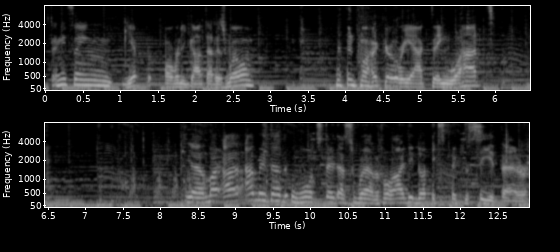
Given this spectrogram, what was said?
Is there anything? Yep, already got that as well. And Marco reacting, what? Yeah, but I, I made that watch state as well, for I did not expect to see it there.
